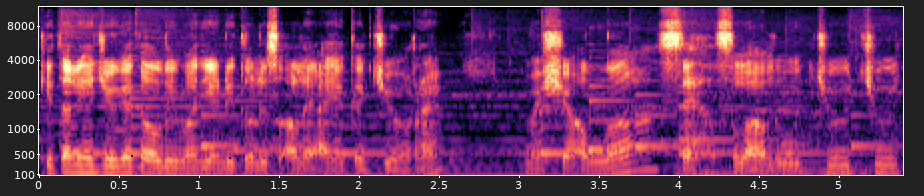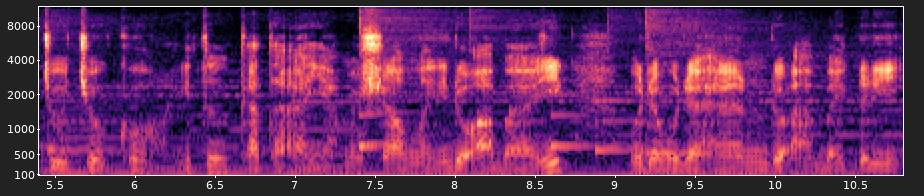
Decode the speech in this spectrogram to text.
Kita lihat juga kalimat yang ditulis oleh Ayah Kejora, Masya Allah, sehat selalu cucu-cucuku. Itu kata ayah, Masya Allah, ini doa baik. Mudah-mudahan doa baik dari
